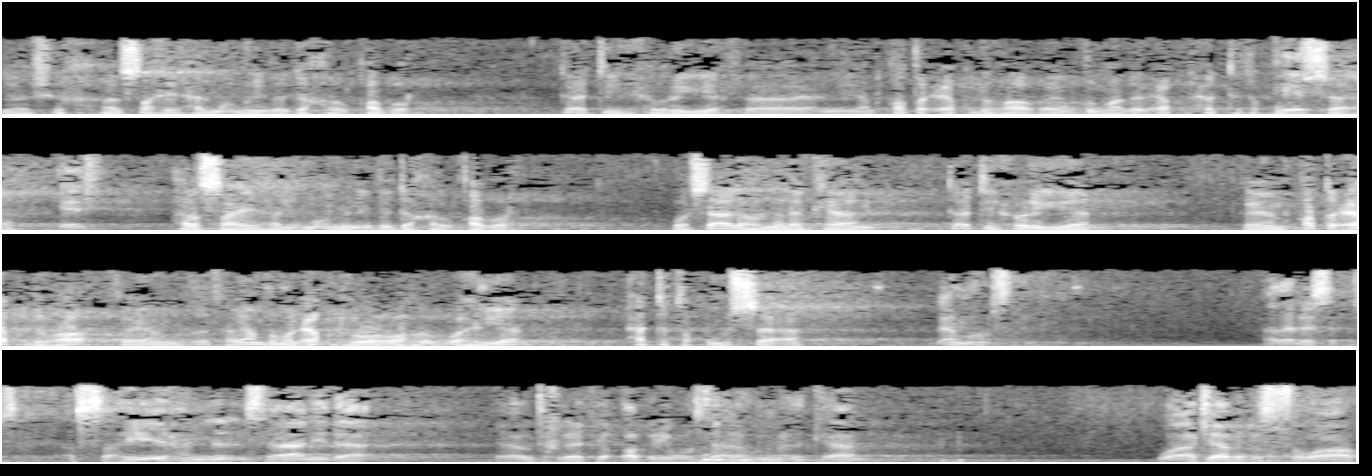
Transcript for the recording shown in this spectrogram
يا شيخ هل صحيح المؤمن إذا دخل القبر تأتيه حرية فيعني ينقطع عقدها فينظم هذا العقد حتى تقوم إيش؟ الساعة إيش؟ هل صحيح المؤمن إذا دخل القبر وسأله الملكان تأتي حرية فينقطع عقدها فين- فينظم العقد هو وهي حتى تقوم الساعة لا ما هو صحيح هذا ليس بصحيح الصحيح أن الإنسان إذا أدخل في قبره وسأله الملكان وأجاب بالصواب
